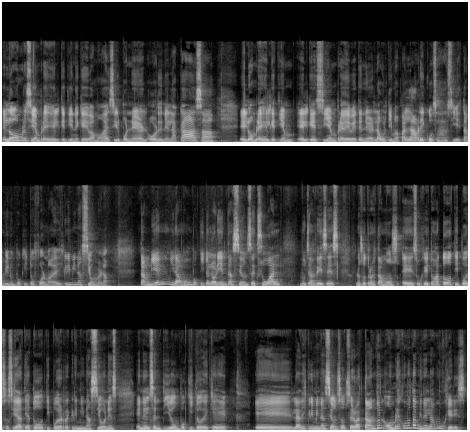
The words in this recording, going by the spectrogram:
El hombre siempre es el que tiene que, vamos a decir, poner orden en la casa. El hombre es el que, el que siempre debe tener la última palabra y cosas así. Es también un poquito forma de discriminación, ¿verdad? También miramos un poquito la orientación sexual. Muchas veces nosotros estamos eh, sujetos a todo tipo de sociedad y a todo tipo de recriminaciones en el sentido un poquito de que eh, la discriminación se observa tanto en hombres como también en las mujeres.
